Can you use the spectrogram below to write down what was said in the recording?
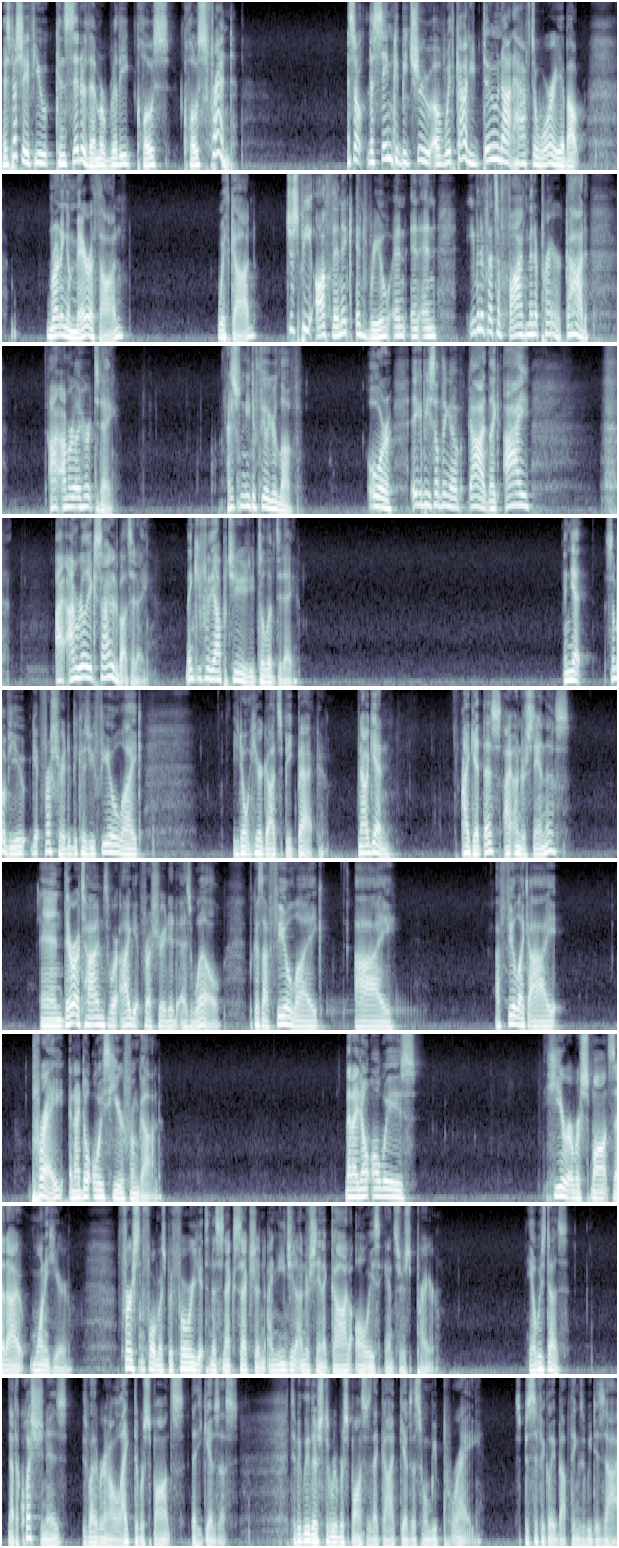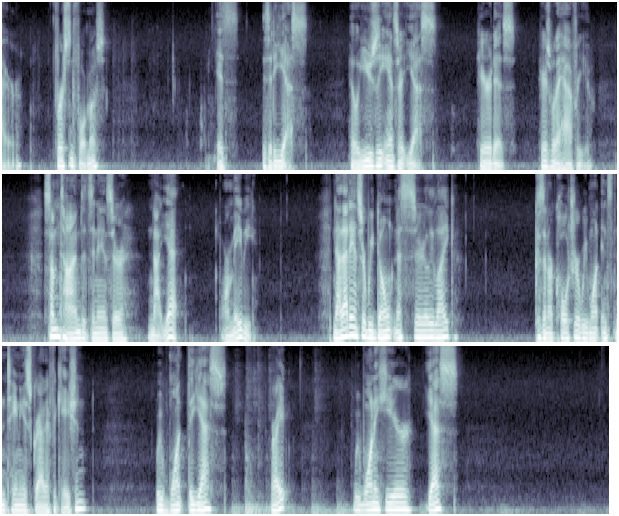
especially if you consider them a really close close friend. And so the same could be true of with God. You do not have to worry about running a marathon with God. Just be authentic and real and and and even if that's a five minute prayer, God, I, am really hurt today. I just need to feel your love. Or it could be something of God, like I, I I'm really excited about today. Thank you for the opportunity to live today. And yet, some of you get frustrated because you feel like you don't hear God speak back. Now, again, I get this, I understand this. And there are times where I get frustrated as well because I feel like I I feel like I pray and I don't always hear from God. That I don't always hear a response that I want to hear. First and foremost, before we get to this next section, I need you to understand that God always answers prayer. He always does. Now, the question is, is whether we're going to like the response that he gives us. Typically, there's three responses that God gives us when we pray, specifically about things we desire. First and foremost, is is it a yes? He'll usually answer it yes. Here it is. Here's what I have for you. Sometimes it's an answer not yet or maybe. Now that answer we don't necessarily like because in our culture we want instantaneous gratification. We want the yes right? We want to hear yes.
